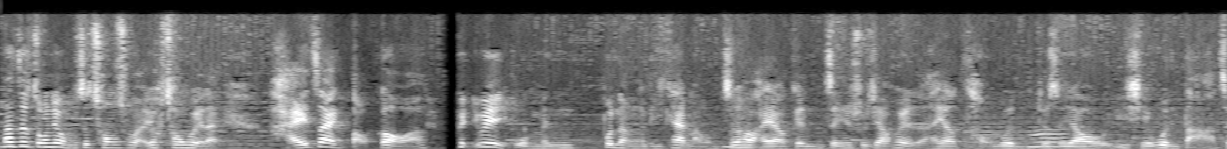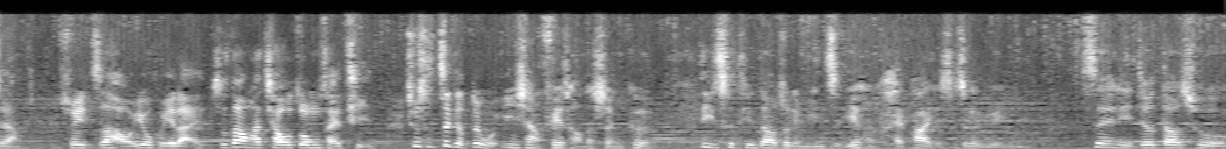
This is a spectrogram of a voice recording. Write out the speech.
那这中间我们是冲出来又冲回来，还在祷告啊。因为我们不能离开嘛，我们之后还要跟真耶稣教会的人还要讨论，就是要一些问答这样，所以只好又回来，直到他敲钟才停。就是这个对我印象非常的深刻，第一次听到这个名字也很害怕，也是这个原因。所以你就到处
